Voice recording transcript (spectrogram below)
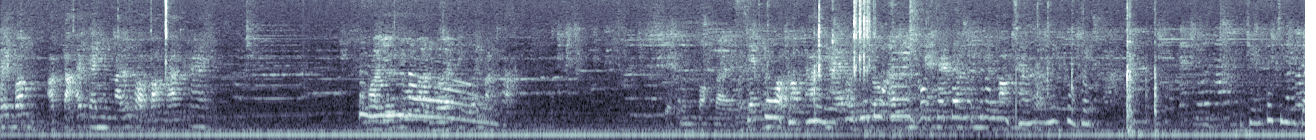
ទេបងអត់កាក់អីចាញ់នៅក៏បងបានខែមកយើងជួយដល់មើលជួយបានខែខ្ញុំបោះដែរចេះទួបមកខែយើងទួអីកុំទៅទៅនៅក្នុងមកឆានេះគូវិញជឿទៅជឿទៅ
